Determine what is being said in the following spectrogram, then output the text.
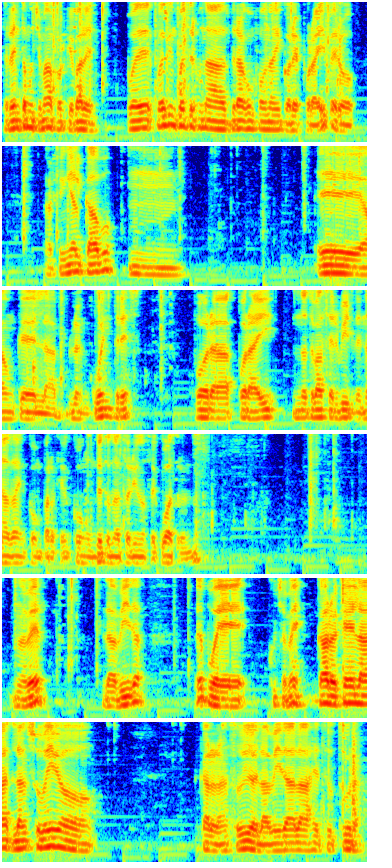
te renta mucho más porque, vale, puede, que encuentres una Dragon Fauna y Cores por ahí, pero al fin y al cabo, mmm, eh, aunque lo encuentres por, por, ahí, no te va a servir de nada en comparación con un detonatorio no C4, ¿no? A ver, la vida. Eh, pues, escúchame, claro, es que la, han subido... Claro, la han subido la vida a las estructuras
